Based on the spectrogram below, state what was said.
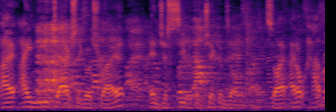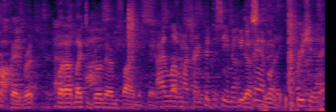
I, I need to actually go try it and just see what their chicken's all about. So I, I don't have a favorite, but I'd like to go there and find a favorite. I love my friend. Good to see him. A huge Yes, fan, indeed. buddy. Appreciate it.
